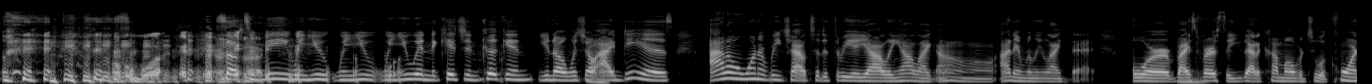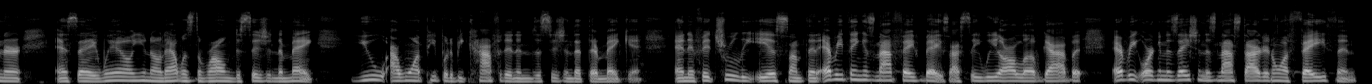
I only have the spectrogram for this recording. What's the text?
Oh so to me, when you when you when you in the kitchen cooking, you know, with your Mhm. ideas, I don't want to reach out to the three of y'all and y'all like, oh, I didn't really like that. Or vice Mhm. versa. You got to come over to a corner and say, well, you know, that was the wrong decision to make. You, I want people to be confident in the decision that they're making. And if it truly is something, everything is not faith based. I see we all love God, but every organization is not started on faith. And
